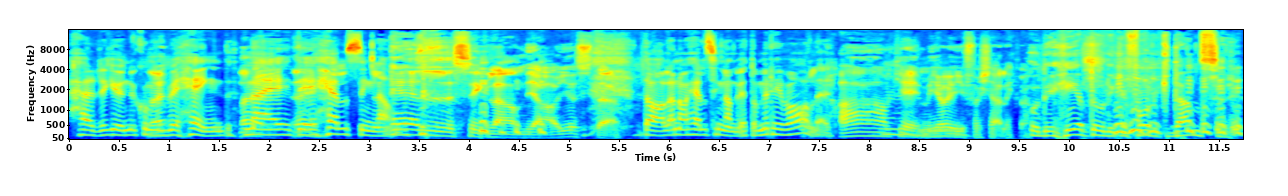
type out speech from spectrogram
Herregud, nu kommer Nej. du bli hängd. Nej, Nej, det nej. är Hälsingland. Hälsingland, ja just det. Dalarna och Hälsingland, du vet, de är rivaler. Ah okej, men jag är ju för kärlek va? Och det är helt olika folkdanser.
